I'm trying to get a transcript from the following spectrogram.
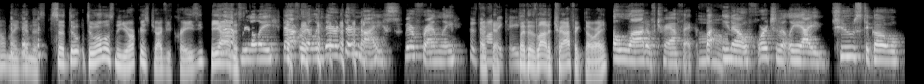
Oh my goodness. So do do all those New Yorkers drive you crazy? Be Not honest. really, not really. They're they're nice. They're friendly. 'Cause they're on Okay. vacation. But there's a lot of traffic though, right? A lot of traffic, Oh. but you know, fortunately, I choose to go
